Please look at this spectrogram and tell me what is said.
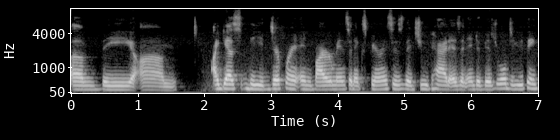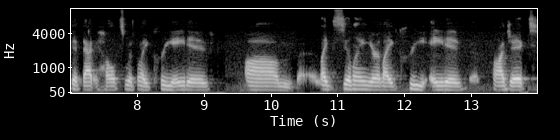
of the, um, I guess, the different environments and experiences that you've had as an individual? Do you think that that helps with like creative, um, like sealing your like creative project?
